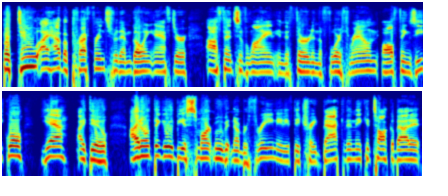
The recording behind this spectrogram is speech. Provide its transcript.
But do I have a preference for them going after offensive line in the third and the fourth round, all things equal? Yeah, I do. I don't think it would be a smart move at number three. Maybe if they trade back, then they could talk about it.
